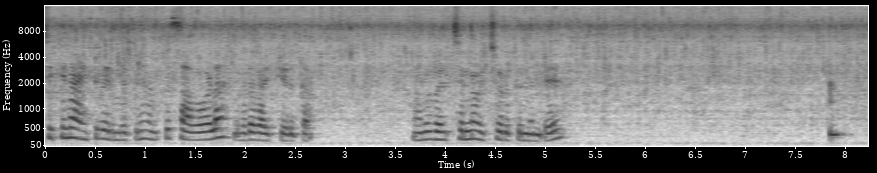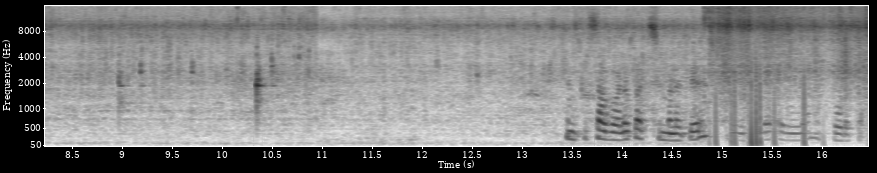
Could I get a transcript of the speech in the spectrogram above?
ചിക്കനായിട്ട് വരുമ്പോഴത്തേന് നമുക്ക് സവോള ഇവിടെ വഴറ്റിയെടുക്കാം. ഞാൻ വെളിച്ചെണ്ണ ഒഴിച്ചു കൊടുക്കുന്നുണ്ട്. നമുക്ക് സവോള പച്ചമുളക് എല്ലാം ഇട്ട് കൊടുക്കാം.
